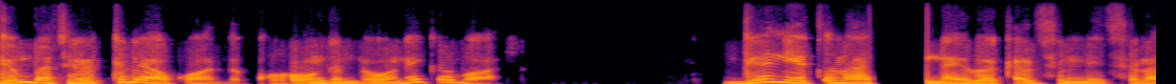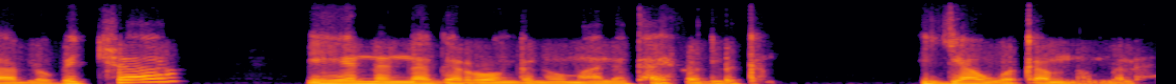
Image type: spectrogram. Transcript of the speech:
ግን በትክክል ያውቀዋል እኮ wrong እንደሆነ ይገባዋል። ግን የጥላቻና የበቀል ስሜት ስላለው ብቻ ይሄንን ነገር wrong ነው ማለት አይፈልግም። እያወቀም ነው የምልህ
